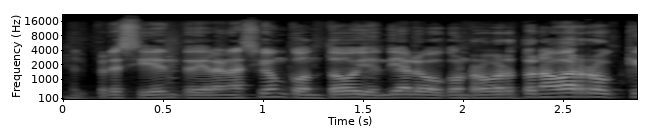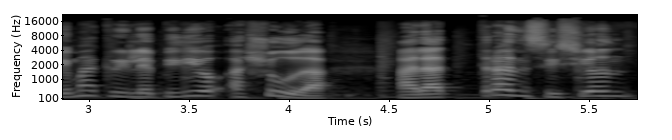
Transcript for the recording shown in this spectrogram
El presidente de la Nación contó hoy en diálogo con Roberto Navarro que Macri le pidió ayuda a la transición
